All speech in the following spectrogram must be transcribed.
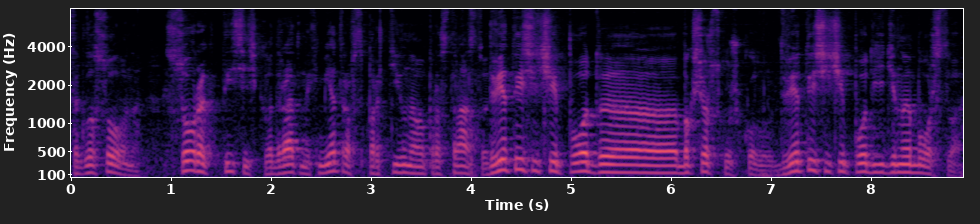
согласовано 40 тысяч квадратных метров спортивного пространства. 2 тысячи под э, боксерскую школу, 2 тысячи под единоборство,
